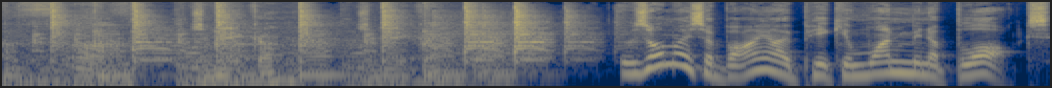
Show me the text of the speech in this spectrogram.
of, of Jamaica. Jamaica. It was almost a biopic in one minute blocks,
